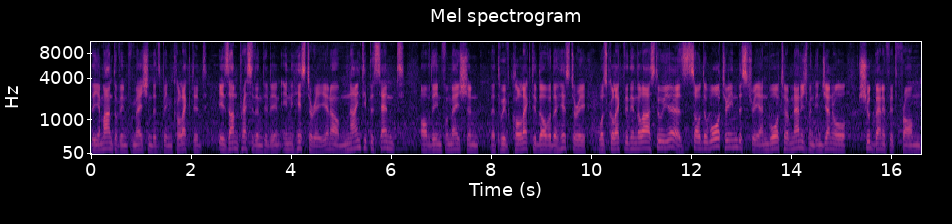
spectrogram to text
The amount of information that's been collected is unprecedented in, in history. You know, 90% of the information that we've collected over the history was collected in the last two years. So the water industry and water management in general should benefit from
